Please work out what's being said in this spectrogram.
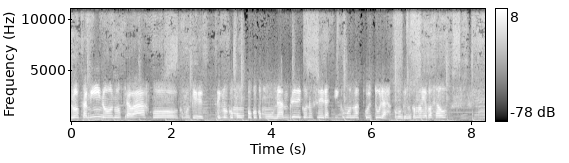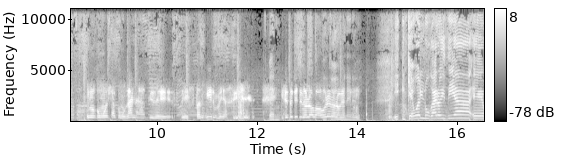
nuevos caminos, nuevos trabajos, como que tengo como un poco como un hambre de conocer así como nuevas culturas, como que nunca me había pasado tengo como esa como ganas así de, expandirme así y siento que si no lo hago ahora no lo voy a hacer nunca y, qué buen lugar hoy día eh,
